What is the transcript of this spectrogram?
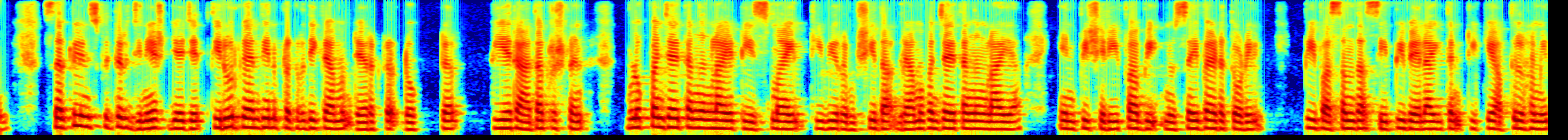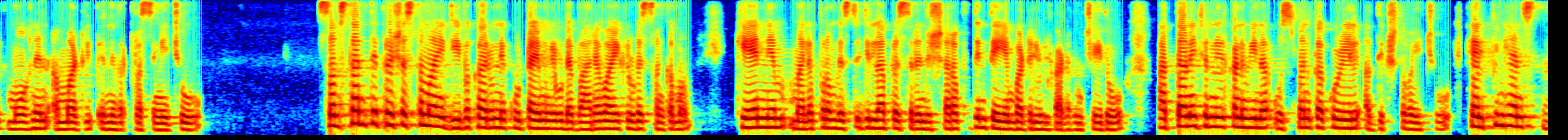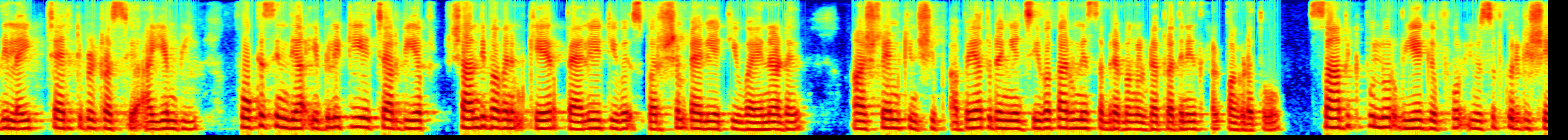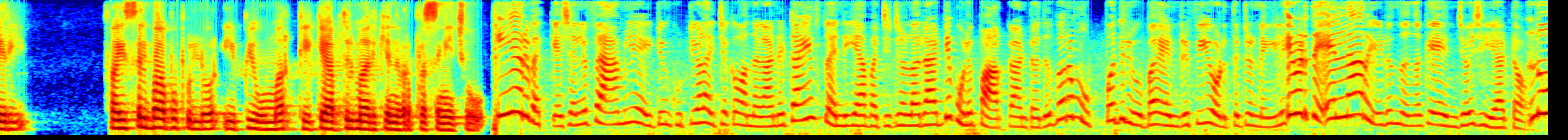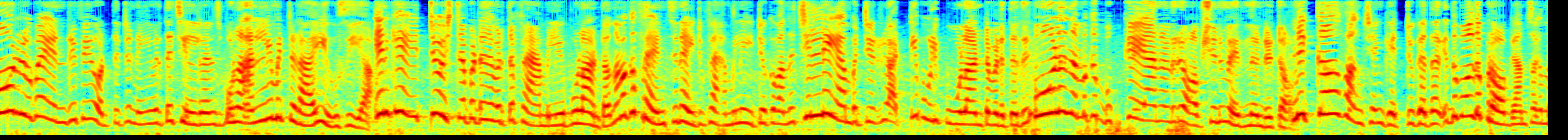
Circle inspector Jinesh J J Tirur Gandhian പ്രകൃതി ഗ്രാമം director doctor P A Radhakrishnan block panchayat അംഗങ്ങളായ T Ismail T V Ramsheeda ഗ്രാമപഞ്ചായത്ത് അംഗങ്ങളായ N P Sherifa B Nusaiba Edathodil P Vasantha C P Velayudhan T K Abdul Hameed Mohanan Ammattil എന്നിവർ പ്രസംഗിച്ചു. സംസ്ഥാനത്തെ പ്രശസ്തമായ ജീവകാരുണ്യ കൂട്ടായ്മകളുടെ ഭാരവാഹികളുടെ സംഗമം K N M Malappuram west ജില്ലാ പ്രസിഡന്റ് ഷറഫുദ്ദീൻ തെയ്യമ്പാട്ടിൽ ഉദ്ഘാടനം ചെയ്തു. അത്താണി ജനറൽ കൺവീനർ ഉസ്മാൻ കക്കുഴിയിൽ അധ്യക്ഷത വഹിച്ചു. Helping hands the light charitable trust I M B focus India ability H R D F Shanthi Bhavanam care palliative Sparsham palliative Wayanad Ashrayam kinship Abhaya തുടങ്ങിയ ജീവകാരുണ്യ സംരംഭങ്ങളുടെ പ്രതിനിധികൾ പങ്കെടുത്തു. Sabik Pullur V A Gafoor Yusuf Kurudisseri Faisal Babu Pullur E P Umar T K Abdul Malik എന്നിവർ പ്രസംഗിച്ചു. ഈ ഒരു വെക്കേഷനിൽ ഫാമിലി ആയിട്ടും കുട്ടികളായിട്ടും ഒക്കെ വന്നുകാണ്ട് ടൈം സ്പെൻഡ് ചെയ്യാൻ പറ്റിയിട്ടുള്ള ഒരു അടിപൊളി പാർക്കാണ് ഇത്. വെറും മുപ്പത് രൂപ എൻട്രി ഫീ കൊടുത്തിട്ടുണ്ടെങ്കിൽ ഇവിടുത്തെ എല്ലാ റൈഡും നിങ്ങൾക്ക് എൻജോയ് ചെയ്യാട്ടോ നൂറ് രൂപ എൻട്രി ഫീ കൊടുത്തിട്ടുണ്ടെങ്കിൽ ഇവിടുത്തെ ചിൽഡ്രൻസ് പൂൾ അൺലിമിറ്റഡ് ആയി യൂസ് ചെയ്യാം. എനിക്ക് ഏറ്റവും ഇഷ്ടപ്പെട്ടത് ഇവിടുത്തെ ഫാമിലി പൂളാണ് കേട്ടോ നമുക്ക് ഫ്രണ്ട്സിനായിട്ടും ഫാമിലി ആയിട്ടും ഒക്കെ വന്ന് ചില്ല് ചെയ്യാൻ പറ്റിയ ഒരു അടിപൊളി പൂളാണ് ഇവിടുത്തത്. പൂൾ നമുക്ക് ബുക്ക് ചെയ്യാനുള്ള ഒരു ഓപ്ഷനും വരുന്നുണ്ട് കേട്ടോ നിക്കാ ഫംഗ്ഷൻ ഗെറ്റ് ടുഗദർ ഇതുപോലത്തെ പ്രോഗ്രാംസ് ഒക്കെ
